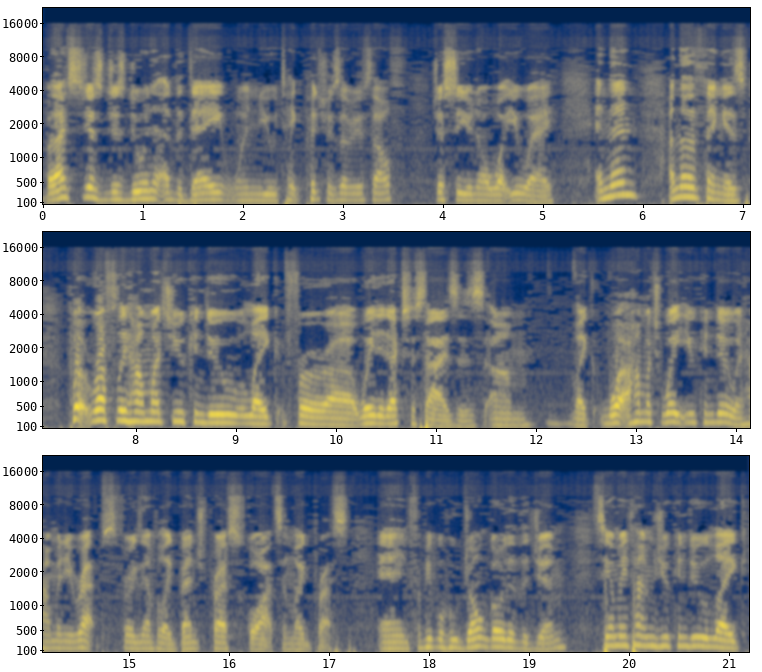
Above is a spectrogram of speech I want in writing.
but I suggest just doing it at the day when you take pictures of yourself, just so you know what you weigh. And then another thing is put roughly how much you can do, like for uh, weighted exercises. Um, like what how much weight you can do and how many reps. For example, like bench press, squats, and leg press. And for people who don't go to the gym, see how many times you can do like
